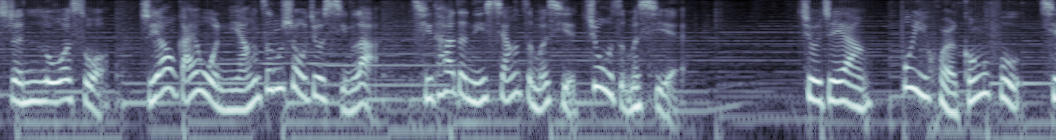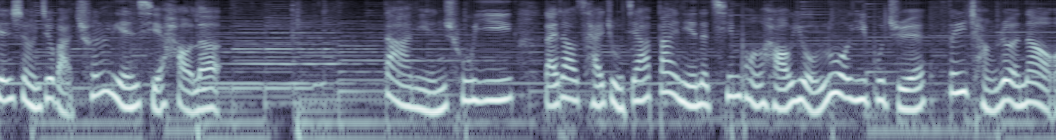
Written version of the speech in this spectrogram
真啰嗦，只要改我娘增寿就行了，其他的你想怎么写就怎么写。”就这样。不一会儿功夫，先生就把春联写好了。大年初一，来到财主家拜年的亲朋好友络绎不绝，非常热闹。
